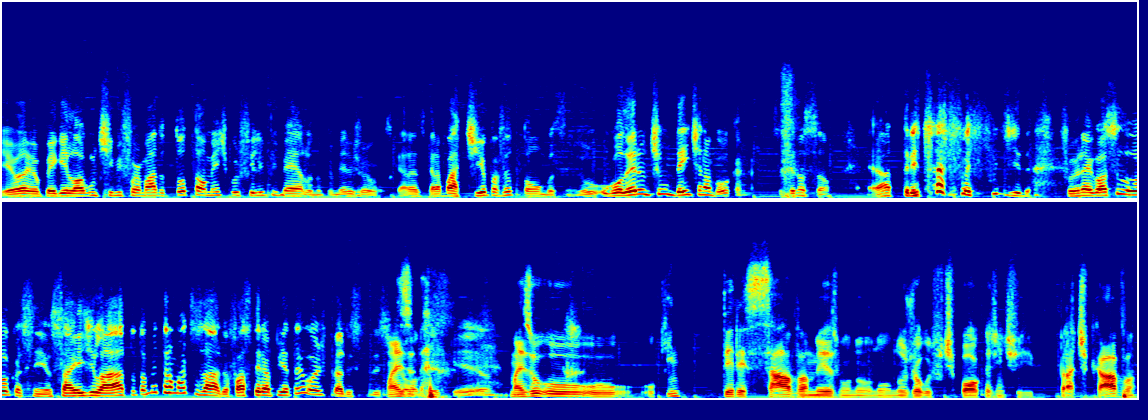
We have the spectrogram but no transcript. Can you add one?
Eu, eu peguei logo um time formado totalmente por Felipe Melo no primeiro jogo. Os caras os cara batiam pra ver o tombo, assim. O, o goleiro não tinha um dente na boca, cara. Pra você ter noção. Era uma treta, foi fodida. Foi um negócio louco, assim. Eu saí de lá totalmente traumatizado. Eu faço terapia até hoje por causa desse, desse Mas- jogo eu- Mas o, o, o- o que interessava mesmo no, no, no jogo de futebol que a gente praticava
